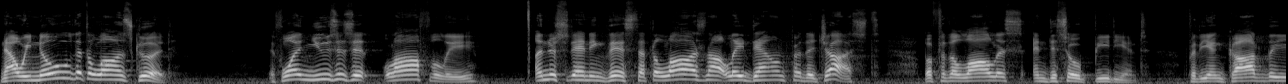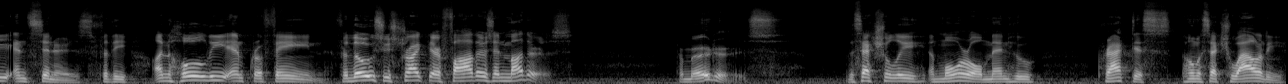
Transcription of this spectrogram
Now we know that the law is good if one uses it lawfully understanding this that the law is not laid down for the just, but for the lawless and disobedient, for the ungodly and sinners, for the unholy and profane, for those who strike their fathers and mothers, for murderers, the sexually immoral, men who practice homosexuality,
